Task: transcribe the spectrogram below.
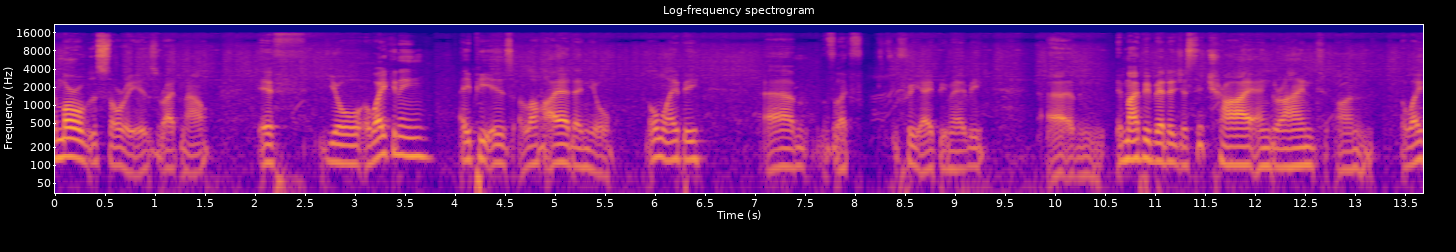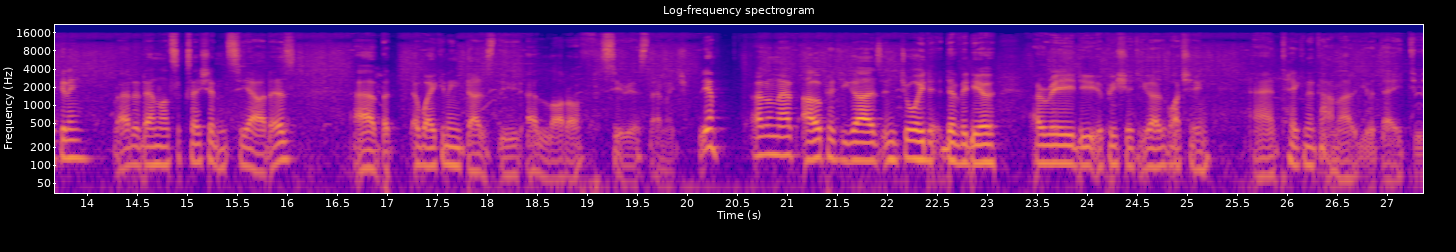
the moral of the story is right now, if your awakening AP is a lot higher than your normal AP, um, like free AP maybe, um, it might be better just to try and grind on Awakening rather than on Succession and see how it is. Uh, but Awakening does do a lot of serious damage. But yeah, other than that, I hope that you guys enjoyed the video. I really do appreciate you guys watching and taking the time out of your day to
